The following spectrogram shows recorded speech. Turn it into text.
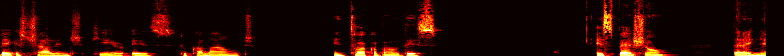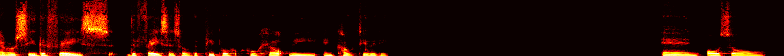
biggest challenge here is to come out and talk about this. It's special that I never see the face the faces of the people who helped me in captivity. And also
